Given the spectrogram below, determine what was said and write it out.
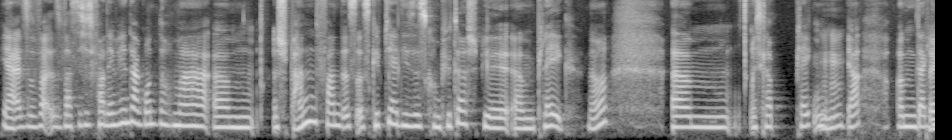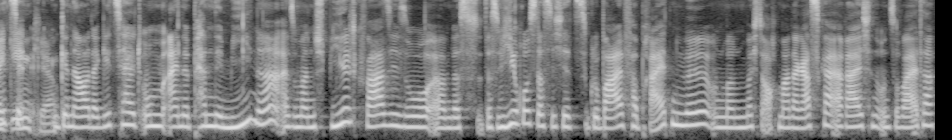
Ja, also was ich vor dem Hintergrund nochmal ähm, spannend fand, ist, es gibt ja dieses Computerspiel ähm, Plague, ne? Ähm, ich glaube, Plague, mhm. ja. Ähm, da Plague geht's Inc, ja, Genau, da geht es halt um eine Pandemie, ne? Also man spielt quasi so ähm, das, das Virus, das sich jetzt global verbreiten will und man möchte auch Madagaskar erreichen und so weiter.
